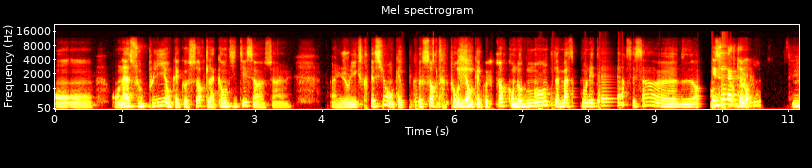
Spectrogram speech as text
on, assouplit en quelque sorte la quantité. C'est une jolie expression en quelque sorte pour dire en quelque sorte qu'on augmente la masse monétaire. C'est ça euh, Exactement. Hmm.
